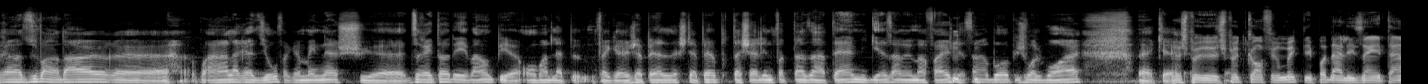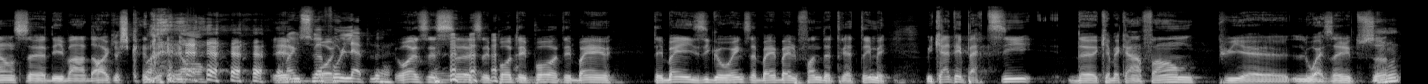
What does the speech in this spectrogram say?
rendu vendeur euh, à la radio. Fait que maintenant, je suis euh, directeur des ventes, puis euh, on vend de la pub. Fait que j'appelle, je t'appelle pour t'achaler une fois de temps en temps. Miguel, c'est la même affaire, je descends en bas, puis je vais le voir. Fait que, Là, je peux, je peux te confirmer que t'es pas dans les intenses euh, des vendeurs que je connais. Eh Même souvent, faut l'appeler. Ouais, c'est ça. C'est pas, t'es pas, t'es bien, t'es bien easy going. C'est bien, bien le fun de traiter. Mais, mais quand t'es parti de Québec en forme, puis euh, loisirs et tout ça, Mm-hmm.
